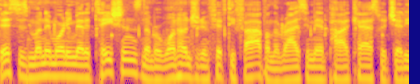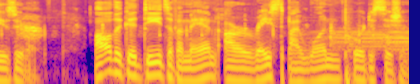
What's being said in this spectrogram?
This is Monday Morning Meditations, number 155 on the Rising Man podcast with Jeddy Azuma. All the good deeds of a man are erased by one poor decision.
